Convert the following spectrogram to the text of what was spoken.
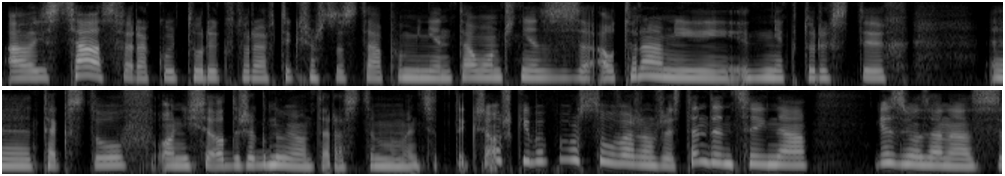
A jest cała sfera kultury, która w tej książce została pominięta, łącznie z autorami niektórych z tych y, tekstów. Oni się odżegnują teraz w tym momencie od tej książki, bo po prostu uważam, że jest tendencyjna, jest związana z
